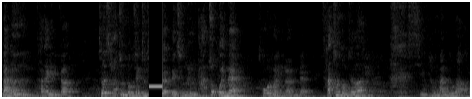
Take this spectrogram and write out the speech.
나는 사장이니까 저 사촌 동생 저 내 손님을 다 쫓고 있네. 속으로만 생각하는데 사촌 동생은 하씨 형만 놀아.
